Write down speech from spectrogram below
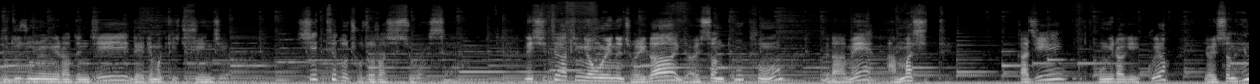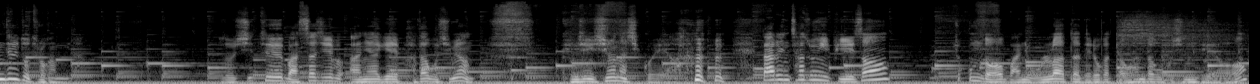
무드 조명이라든지 내리막길 주행 제어, 시트도 조절하실 수가 있어요. 근데 시트 같은 경우에는 저희가 열선 통풍, 그 다음에 안마 시트까지 동일하게 있고요. 열선 핸들도 들어갑니다. 그래서 시트 마사지 만약에 받아보시면 굉장히 시원하실 거예요. 다른 차종에 비해서 조금 더 많이 올라왔다 내려갔다고 한다고 보시면 돼요.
